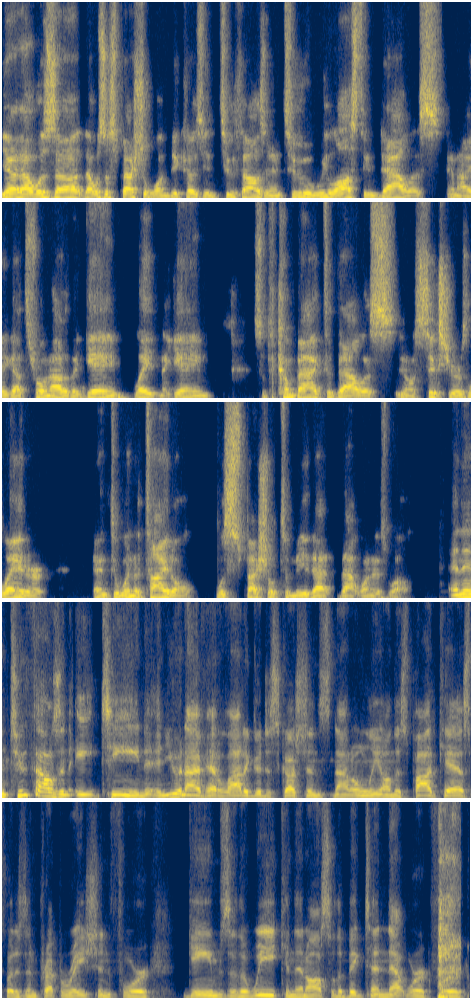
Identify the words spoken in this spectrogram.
Yeah, that was uh, that was a special one because in 2002 we lost in Dallas, and I got thrown out of the game late in the game, so to come back to Dallas, you know, six years later and to win a title was special to me that that one as well. And then 2018, and you and I have had a lot of good discussions, not only on this podcast, but as in preparation for games of the week, and then also the Big Ten Network for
